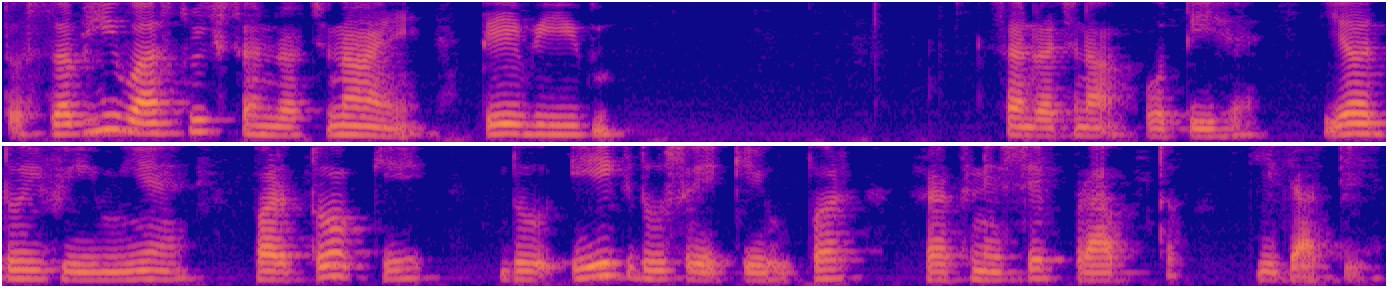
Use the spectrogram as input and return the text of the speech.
तो सभी वास्तविक संरचनाएँ त्रिविम संरचना होती है। यह द्विविमीय परतों के दो, एक दूसरे के ऊपर रखने से प्राप्त की जाती है।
